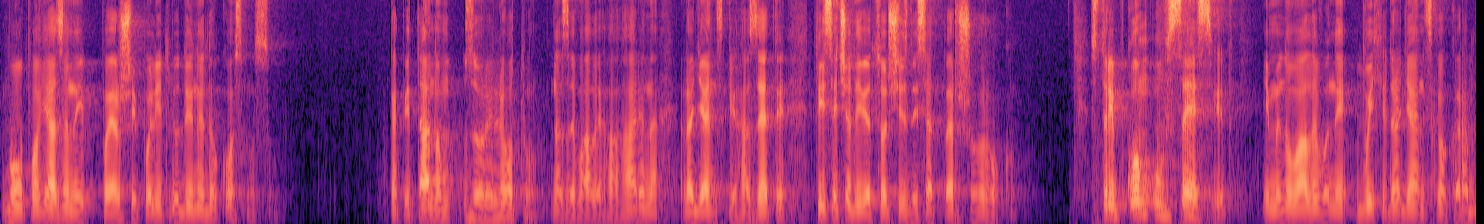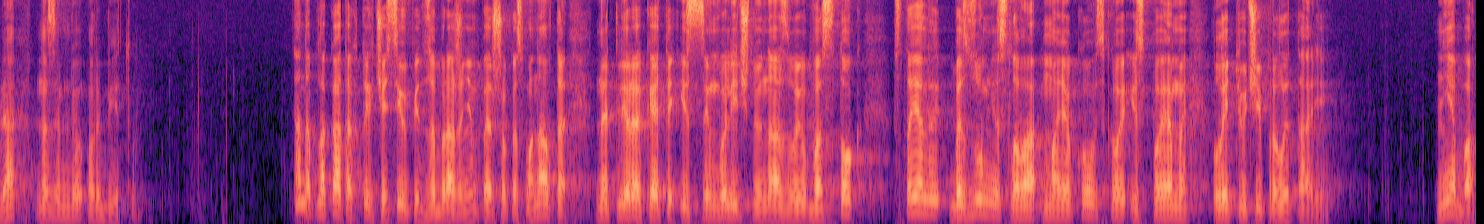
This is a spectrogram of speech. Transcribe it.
був пов'язаний перший політ людини до космосу. Капітаном зорельоту називали Гагаріна радянські газети 1961 року. Стрибком у Всесвіт іменували вони вихід радянського корабля на землю орбіту. А на плакатах тих часів під зображенням першого космонавта на тлі ракети із символічною назвою Восток стояли безумні слова Маяковського із поеми Летючий пролетарій. Небо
